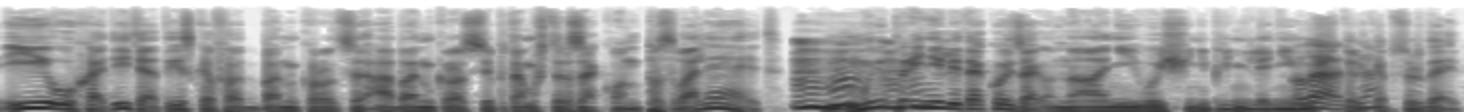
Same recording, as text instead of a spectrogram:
и уходить от исков от банкротства, о банкротстве, потому что закон позволяет. Мы приняли такой закон, но они его еще не приняли, они его еще Ладно. только обсуждают.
